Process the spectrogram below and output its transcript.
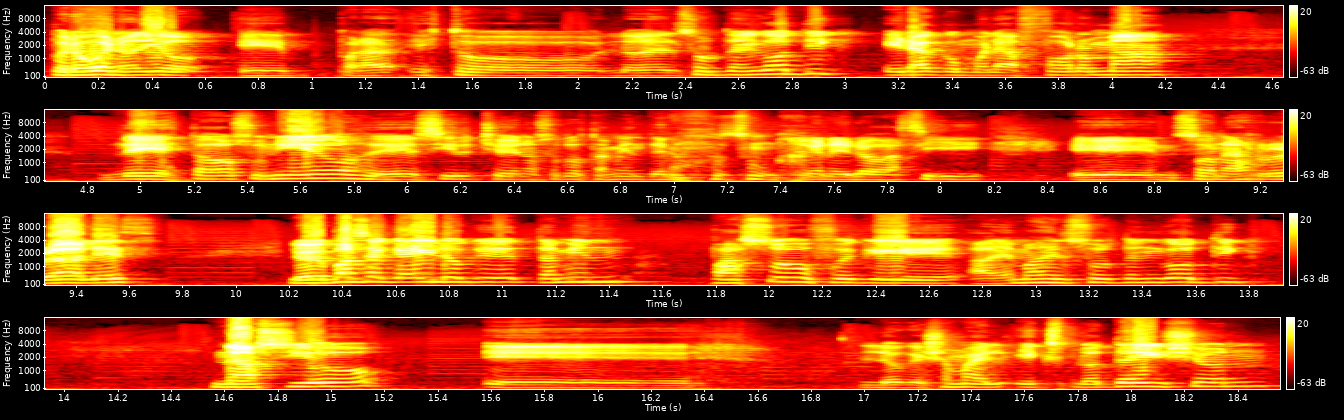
pero bueno, digo, eh, para esto, lo del Southern Gothic era como la forma de Estados Unidos de decir, che, nosotros también tenemos un género así eh, en zonas rurales. Lo que pasa es que ahí lo que también pasó fue que, además del Southern Gothic, nació eh, lo que llama el Exploitation,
